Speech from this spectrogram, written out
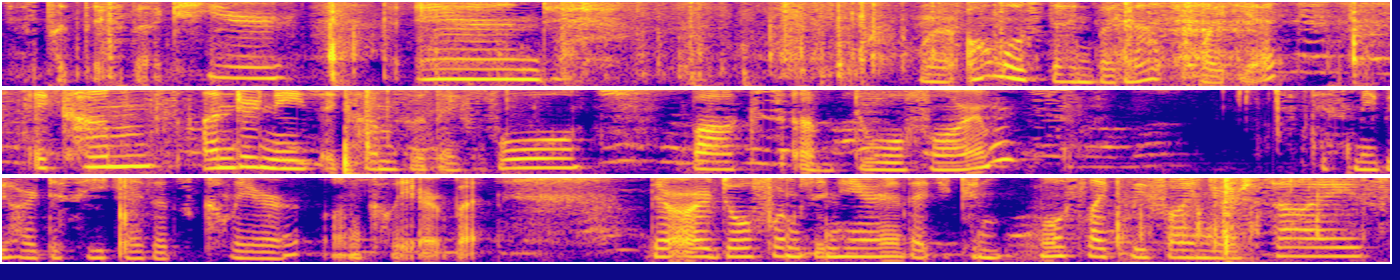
Just put this back here. And we're almost done, but not quite yet. It comes underneath, it comes with a full box of dual forms. This may be hard to see because it's clear on clear, but there are dual forms in here that you can most likely find your size.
